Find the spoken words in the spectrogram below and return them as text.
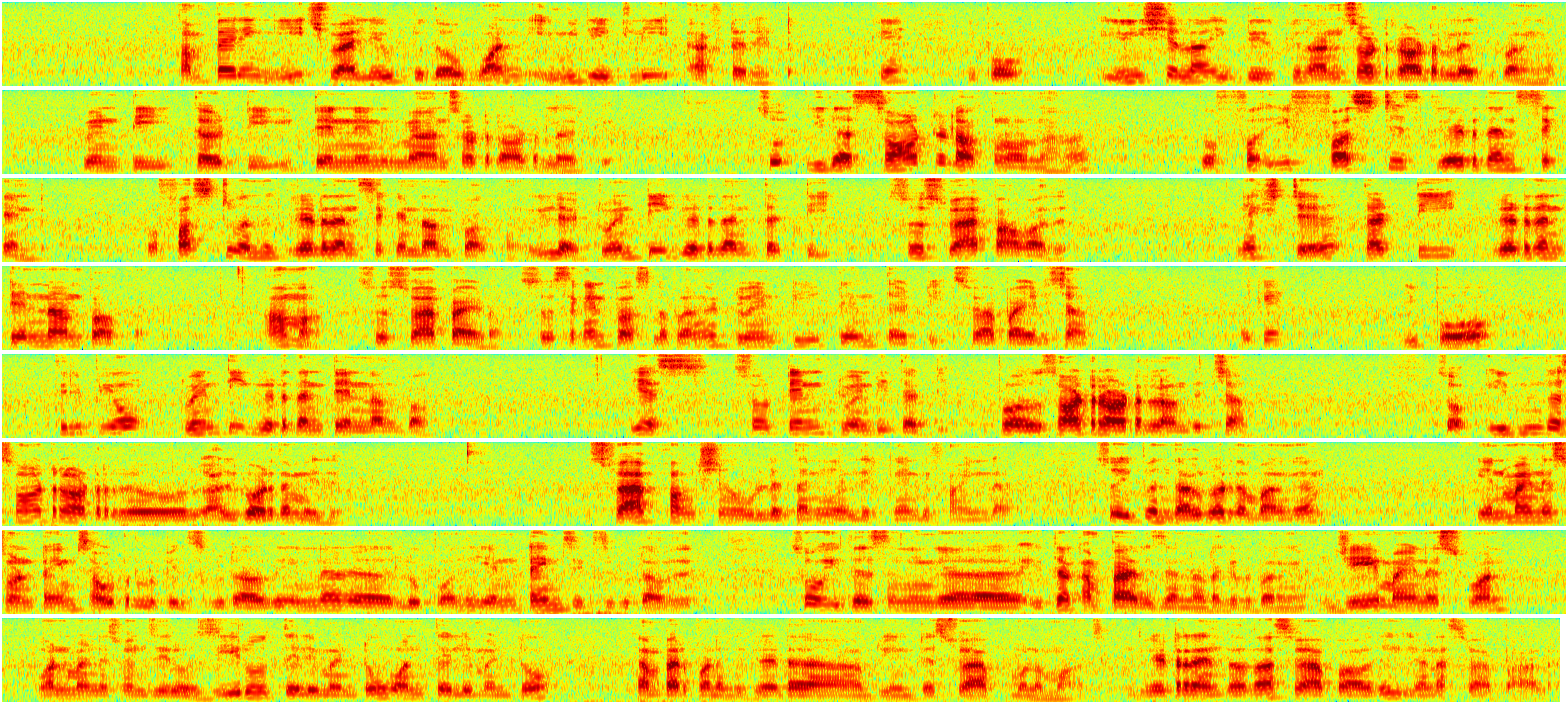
comparing each value to the one immediately after it okay இப்போது இனிஷியலாக இப்படி இருக்குன்னு அன்சார்ட்டட் ஆர்டரில் இருக்குது பாருங்கள் டுவெண்ட்டி தேர்ட்டி டென்னு இனிமேல் அன்சார்ட்டட் ஆர்டரில் இருக்குது ஸோ இதை சார்ட்டட் ஆக்கணும்னா இப்போ ஃப if first is greater than second இப்போ ஃபஸ்ட்டு வந்து கிரேட்டர் தேன் செகண்டான்னு பார்க்கும் இல்லை twenty greater than thirty so swap ஆகாது. நெக்ஸ்ட்டு தேர்ட்டி கிரேட்டர் தேன் டென்னான்னு பார்க்கும் ஆமாம் ஸோ ஸ்வாப் ஆகிடும் ஸோ செகண்ட் பாஸில் பாருங்கள் டுவெண்ட்டி டென் தேர்ட்டி ஸ்வாப் ஆகிடுச்சா ஓகே இப்போது திருப்பியும் டுவெண்ட்டி கிரேட்டர் தன் டென்னான்னு பார்க்கும் yes so ten twenty thirty இப்போது ஷார்ட்டர் ஆர்டரில் வந்துச்சா? ஸோ இந்த ஷார்ட்டர் ஆர்டர் ஒரு அல்கோர்தம் இது. ஸ்வாப் ஃபங்க்ஷன் உள்ள தனியாக எழுதியிருக்கேன் டிஃபைனில் ஸோ இப்போ இந்த அல்கோர்தம் பாருங்கள் N minus one times outer loop execute ஆகுது இன்னர் லூப் வந்து என் டைம்ஸ் எக்ஸிக்யூட் ஆகுது. ஸோ இதை நீங்கள் இதை கம்பேரிசன் நடக்குது பாருங்கள் J minus one one minus one zero zeroth எலிமெண்ட்டும் ஒன்த் எலிமெண்ட்டும் கம்பேர் பண்ணுது. கிரேட்டர் அப்படின்ட்டு ஸ்வாப் மூலமாக கிரேட்டர் இருந்தால் தான் ஸ்வாப் ஆகுது இல்லைனா ஸ்வாப் ஆகலை.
